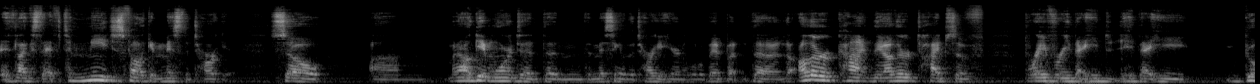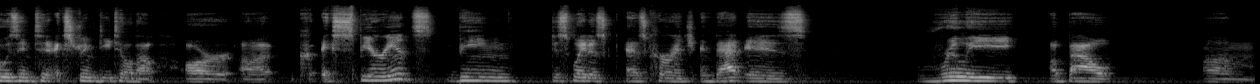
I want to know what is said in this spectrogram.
it, like I said, to me, it just felt like it missed the target. So, um, but I'll get more into the, the missing of the target here in a little bit. But the the other kind, the other types of bravery that he that he goes into extreme detail about our uh, experience being displayed as, as courage, and that is really about. Um,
